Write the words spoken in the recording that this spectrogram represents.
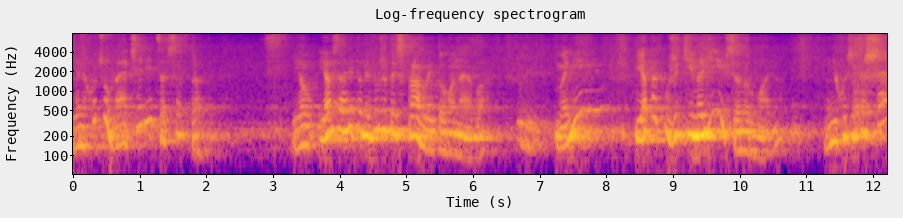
Я не хочу ввечері це все втратити. Я, я взагалі-то не дуже той спраглий того неба. Мені, я так в житті наївся нормально. Мені хочеться ще.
